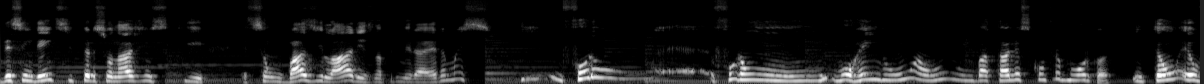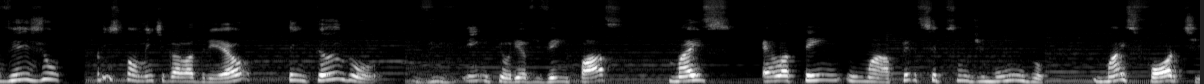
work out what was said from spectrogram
descendentes de personagens que são basilares na Primeira Era, mas que foram, é, foram morrendo um a um em batalhas contra Morgoth. Então eu vejo principalmente Galadriel tentando, em teoria, viver em paz, mas ela tem uma percepção de mundo mais forte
